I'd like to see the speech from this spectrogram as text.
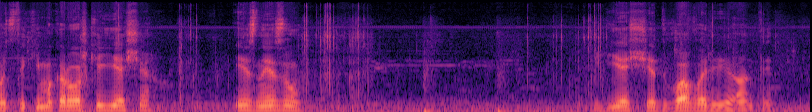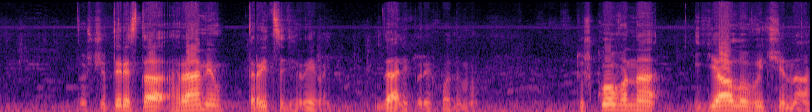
Ось такі макарошки є ще. І знизу є ще два варіанти. Тож 400 грамів 30 гривень. Далі переходимо. Тушкована яловичина.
